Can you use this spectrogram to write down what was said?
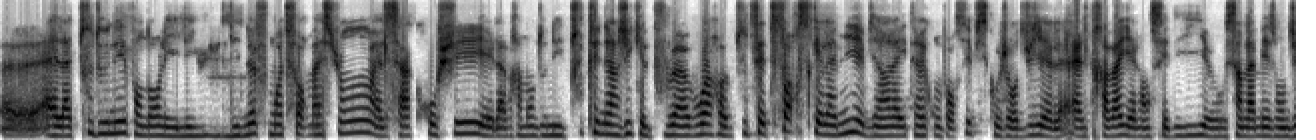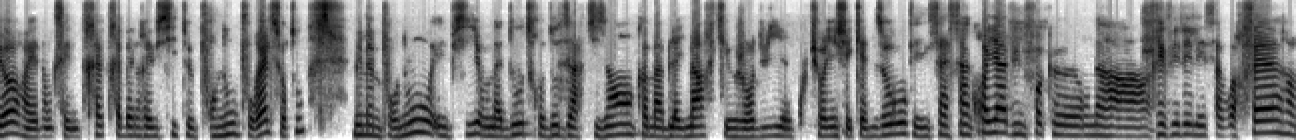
elle a tout donné pendant les, les, neuf mois de formation. Elle s'est accrochée, elle a vraiment donné toute l'énergie qu'elle pouvait avoir, euh, toute cette force qu'elle a mis. Et eh bien, elle a été récompensée puisqu'aujourd'hui, elle, elle travaille, elle en CDI au sein de la maison Dior. Et donc, c'est une très très belle réussite pour nous, pour elle surtout, mais même pour nous. Et puis, on a d'autres d'autres artisans comme Ablaïmar qui est aujourd'hui couturier chez Kenzo. C'est ça c'est incroyable une fois qu'on a révélé les savoir-faire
